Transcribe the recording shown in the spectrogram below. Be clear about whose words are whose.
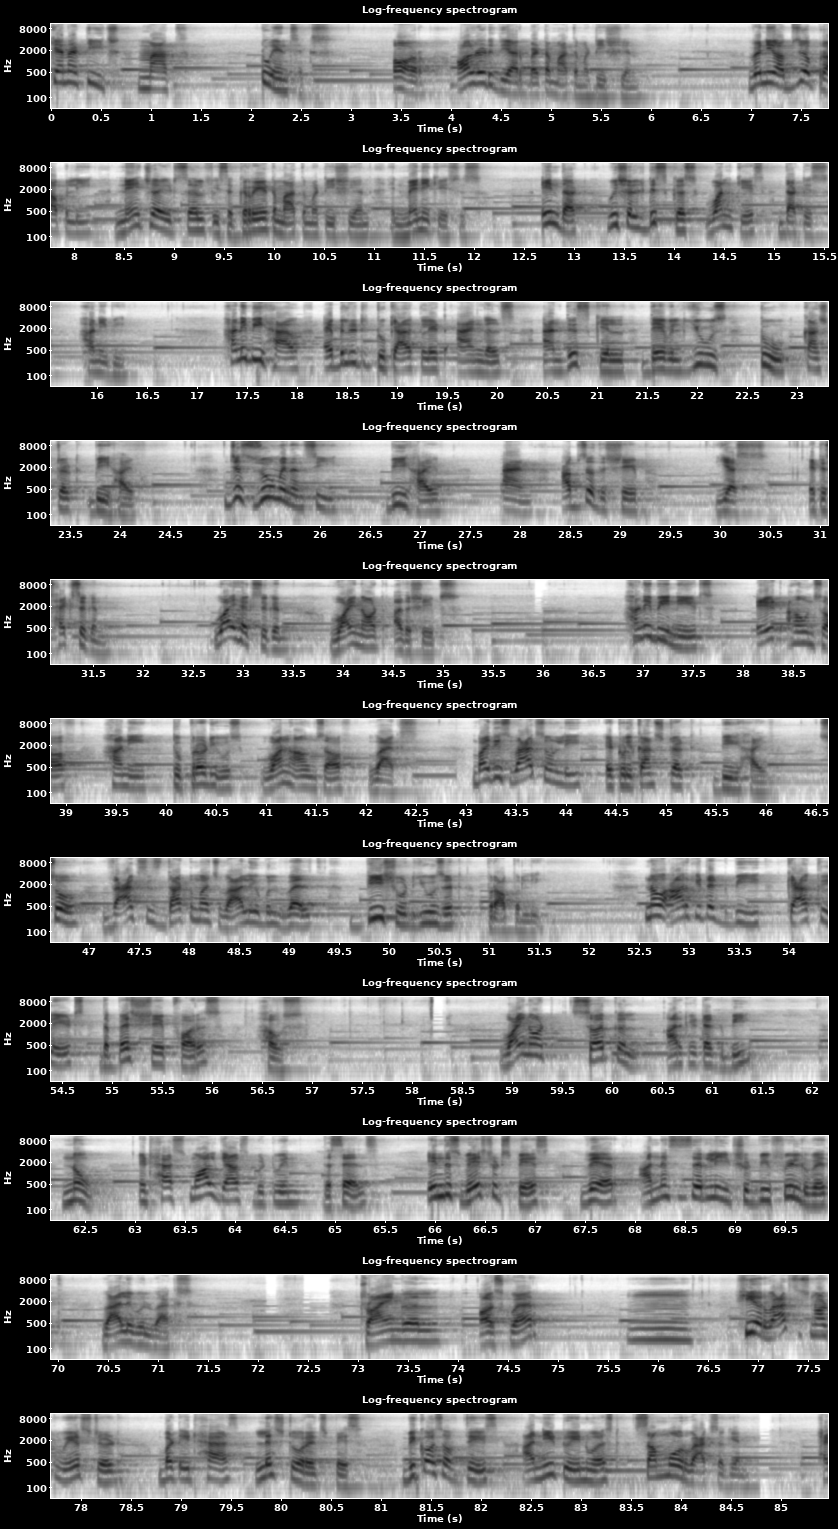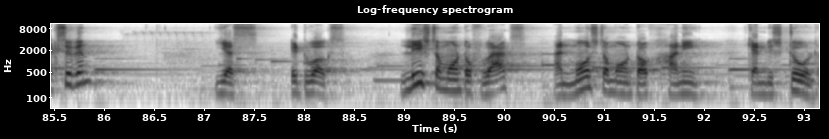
Speaker 1: can I teach math to insects? Or already they are better mathematician? When you observe properly, nature itself is a great mathematician in many cases. In that, we shall discuss one case that is honeybee. Honeybee have ability to calculate angles and this skill they will use to construct beehive. Just zoom in and see beehive and observe the shape. Yes, it is hexagon. Why hexagon? Why not other shapes? Honeybee needs 8 ounce of honey to produce 1 ounce of wax. By this wax only it will construct beehive. So wax is that much valuable wealth, bee should use it properly. Now architect Bee calculates the best shape for his house. Why not circle architect Bee? No, it has small gaps between the cells. In this wasted space where unnecessarily it should be filled with valuable wax. Triangle or square? Mm, here wax is not wasted but it has less storage space. Because of this, I need to invest some more wax again. Hexagon? Yes, it works. Least amount of wax and most amount of honey can be stored.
